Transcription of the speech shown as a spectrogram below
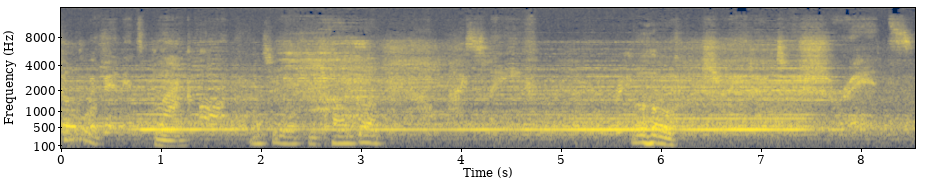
Force Oh, that's sealed what it was. within its black armor. Let's see what she comes up. Oh, Shred to shreds.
